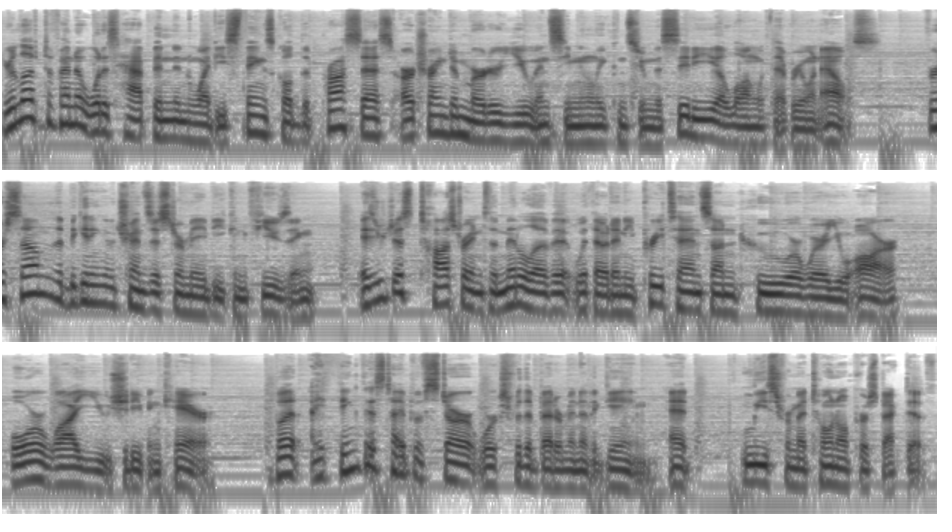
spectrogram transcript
you're left to find out what has happened and why these things called the Process are trying to murder you and seemingly consume the city along with everyone else. For some, the beginning of Transistor may be confusing, as you're just tossed right into the middle of it without any pretense on who or where you are, or why you should even care. But I think this type of start works for the betterment of the game, at least from a tonal perspective.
